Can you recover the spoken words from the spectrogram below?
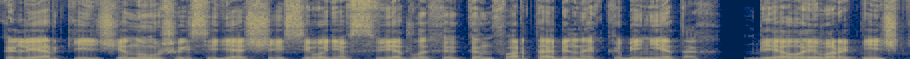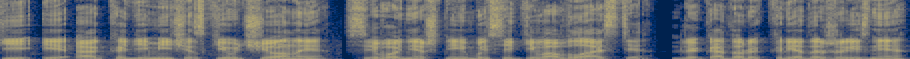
Клерки и чинуши, сидящие сегодня в светлых и комфортабельных кабинетах, белые воротнички и академические ученые, сегодняшние босики во власти, для которых кредо жизни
